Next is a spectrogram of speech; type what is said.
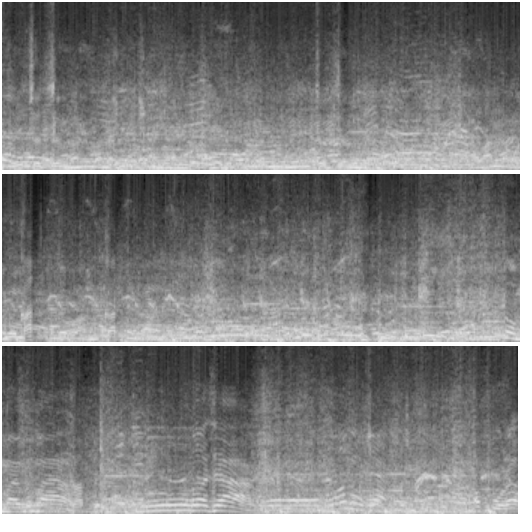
Đấy, chuột rừng các bạn ạ. Đây, nhìn thấy chuột rừng này bán cả con cắt các bạn cắt này là Tôm mày cũng mà. cắt Có chưa? Có phủ đâu?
